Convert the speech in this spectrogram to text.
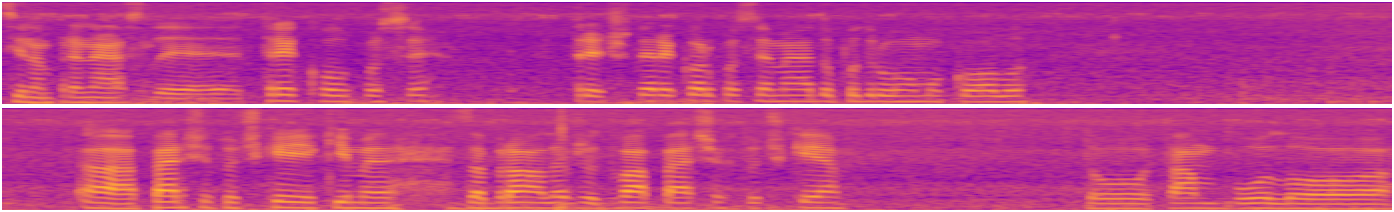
Ці нам принесли три корпуси, 3-4 корпуси меду по другому колу. А перші точки, які ми забрали, вже два перших точки, то там було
